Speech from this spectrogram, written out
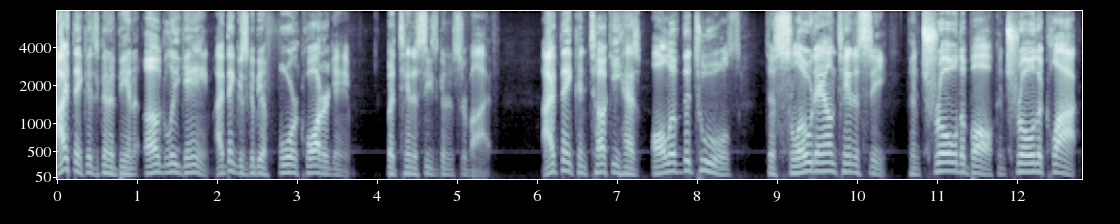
I think it's going to be an ugly game. I think it's going to be a four quarter game, but Tennessee's going to survive. I think Kentucky has all of the tools to slow down Tennessee, control the ball, control the clock,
